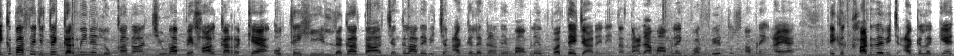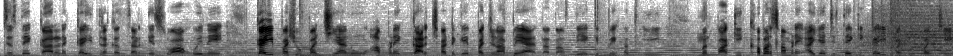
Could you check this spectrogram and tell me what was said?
ਇੱਕ ਪਾਸੇ ਜਿੱਥੇ ਗਰਮੀ ਨੇ ਲੋਕਾਂ ਦਾ ਜਿਉਣਾ ਬੇਹਾਲ ਕਰ ਰੱਖਿਆ, ਉੱਥੇ ਹੀ ਲਗਾਤਾਰ ਜੰਗਲਾਂ ਦੇ ਵਿੱਚ ਅੱਗ ਲੱਗਣ ਦੇ ਮਾਮਲੇ ਵੱਧਦੇ ਜਾ ਰਹੇ ਨੇ। ਤਾਂ ਤਾਜ਼ਾ ਮਾਮਲਾ ਇੱਕ ਵਾਰ ਫਿਰ ਤੋਂ ਸਾਹਮਣੇ ਆਇਆ ਇੱਕ ਖੱਡ ਦੇ ਵਿੱਚ ਅੱਗ ਲੱਗੀ ਹੈ ਜਿਸ ਦੇ ਕਾਰਨ ਕਈ ਦਰਖਤ ਸੜ ਕੇ ਸੁਆਹ ਹੋਏ ਨੇ। ਕਈ ਪਸ਼ੂ ਪੰਛੀਆਂ ਨੂੰ ਆਪਣੇ ਘਰ ਛੱਡ ਕੇ ਭੱਜਣਾ ਪਿਆ ਤਾਂ ਦੱਸ ਦਈਏ ਕਿ ਬੇहद ਹੀ ਮੰਦਭਾਗੀ ਖਬਰ ਸਾਹਮਣੇ ਆਈ ਹੈ, ਜਿੱਥੇ ਕਿ ਕਈ ਪਸ਼ੂ ਪੰਛੀ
